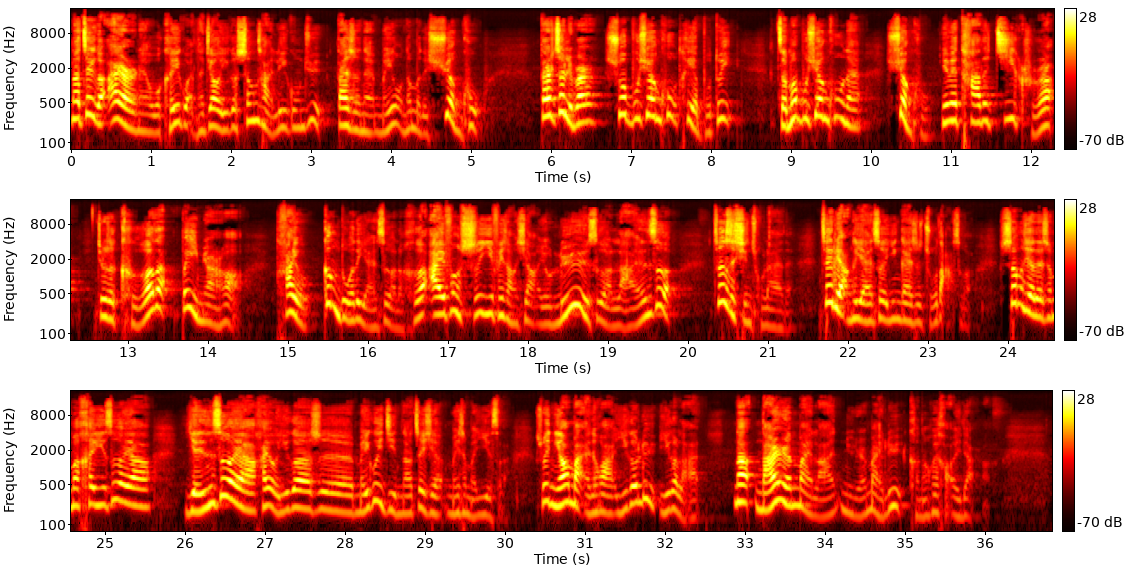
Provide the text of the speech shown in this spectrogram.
那这个 Air 呢，我可以管它叫一个生产力工具，但是呢没有那么的炫酷。但是这里边说不炫酷，它也不对。怎么不炫酷呢？炫酷，因为它的机壳就是壳子背面哈，它有更多的颜色了，和 iPhone 十一非常像，有绿色、蓝色，这是新出来的。这两个颜色应该是主打色，剩下的什么黑色呀、银色呀，还有一个是玫瑰金呐，这些没什么意思。所以你要买的话，一个绿一个蓝，那男人买蓝，女人买绿可能会好一点啊。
